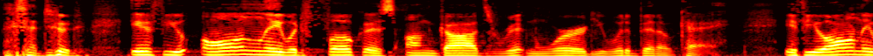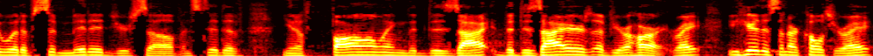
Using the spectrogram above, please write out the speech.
I said, dude, if you only would focus on God's written word, you would have been okay. If you only would have submitted yourself instead of, you know, following the desire the desires of your heart, right? You hear this in our culture, right?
